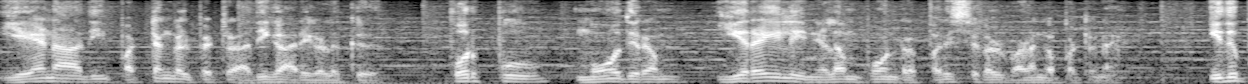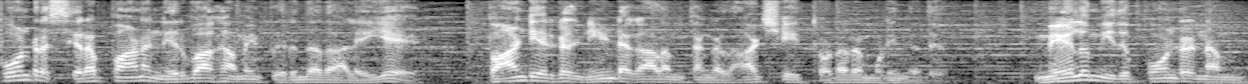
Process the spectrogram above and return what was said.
ஏனாதி பட்டங்கள் பெற்ற அதிகாரிகளுக்கு பொற்பு மோதிரம் இறைலி நிலம் போன்ற பரிசுகள் வழங்கப்பட்டன. இது போன்ற சிறப்பான நிர்வாக அமைப்பு இருந்ததாலேயே பாண்டியர்கள் நீண்ட காலம் தங்கள் ஆட்சியை தொடர முடிந்தது. மேலும் இது போன்ற நம்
